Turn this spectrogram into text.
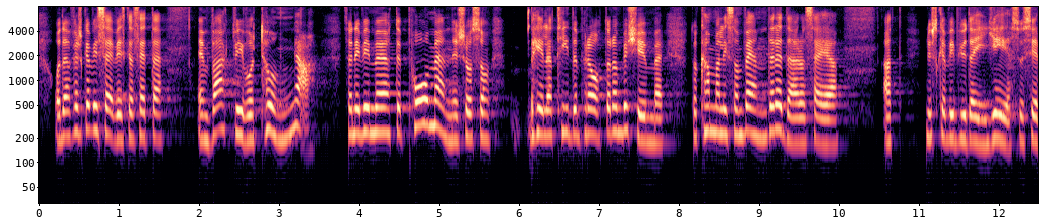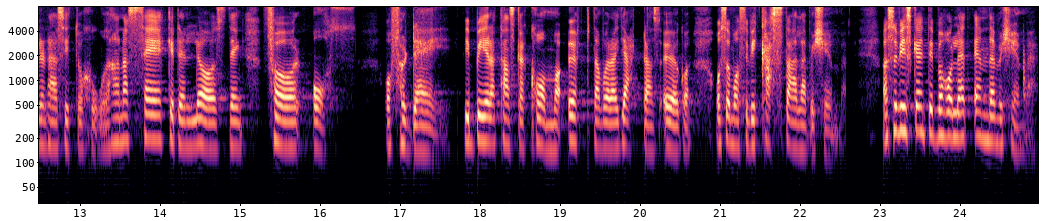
Och därför ska vi säga att vi ska sätta en vakt vid vår tunga. Så när vi möter på människor som hela tiden pratar om bekymmer, då kan man liksom vända det där och säga att nu ska vi bjuda in Jesus i den här situationen. Han har säkert en lösning för oss och för dig. Vi ber att han ska komma och öppna våra hjärtans ögon och så måste vi kasta alla bekymmer. Alltså vi ska inte behålla ett enda bekymmer.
